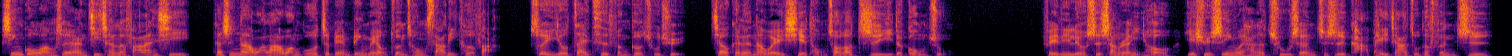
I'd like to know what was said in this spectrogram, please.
新国王虽然继承了法兰西，但是纳瓦拉王国这边并没有遵从萨利克法，所以又再次分割出去。交给了那位血统遭到质疑的公主。菲利六世上任以后，也许是因为他的出身只是卡佩家族的分支，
